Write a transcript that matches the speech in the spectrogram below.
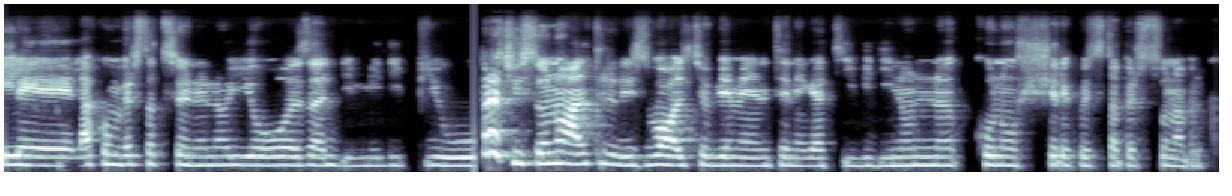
le, la conversazione noiosa, dimmi di più, però ci sono altri risvolti ovviamente negativi di non conoscere questa persona, perché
